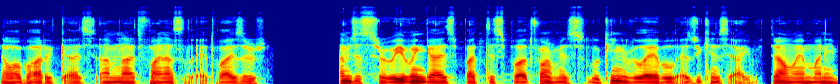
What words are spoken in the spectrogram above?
know about it guys. I'm not financial advisor. I'm just reviewing guys but this platform is looking reliable as you can see I withdraw my money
